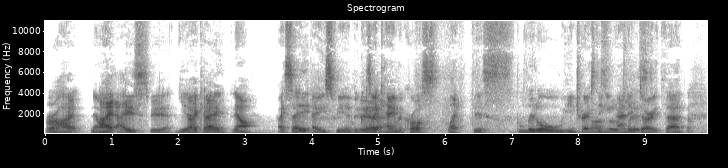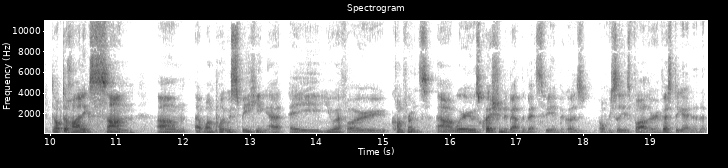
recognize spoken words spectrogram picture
right Now, a, I, a sphere Yeah. okay now I say a sphere because I came across like this little interesting Nice little anecdote that Dr. Hynek's son um, at one point was speaking at a UFO conference uh, where he was questioned about the Betz sphere because obviously his father investigated it.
